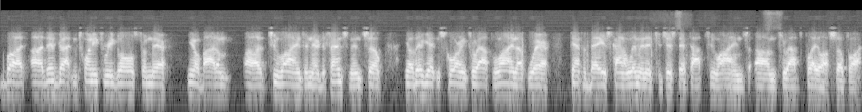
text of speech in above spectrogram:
but uh, they've gotten 23 goals from their you know bottom uh, two lines and their defensemen. So you know they're getting scoring throughout the lineup where Tampa Bay is kind of limited to just their top two lines um, throughout the playoffs so far.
